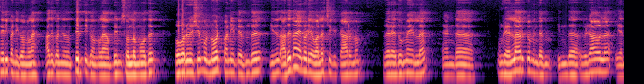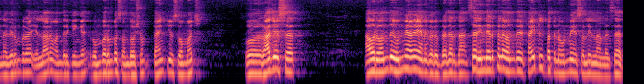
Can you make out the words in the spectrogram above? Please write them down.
சரி பண்ணிக்கோங்களேன். அது கொஞ்சம் திருத்திக்கோங்களேன் அப்படின்னு சொல்லும் போது ஒவ்வொரு விஷயமும் நோட் பண்ணிட்டு இருந்து இது அதுதான் என்னுடைய வளர்ச்சிக்கு காரணம். வேறு எதுவுமே இல்லை. அண்ட் uh, உங்கள் எல்லாருக்கும் இந்த இந்த விழாவில் என்னை விரும்புகிற எல்லாரும் வந்திருக்கீங்க. ரொம்ப ரொம்ப சந்தோஷம். தேங்க்யூ ஸோ மச் ஓ ராஜேஷ் சார் அவர் வந்து உண்மையாகவே எனக்கு ஒரு பிரதர் தான். சார் இந்த இடத்துல வந்து டைட்டில் பற்றின உண்மையை சொல்லிடலாம்ல சார்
